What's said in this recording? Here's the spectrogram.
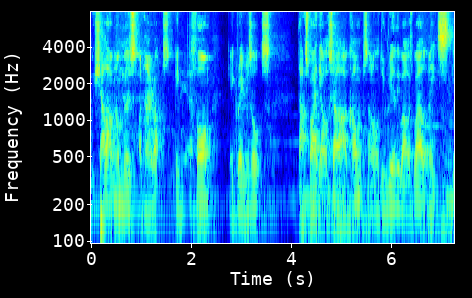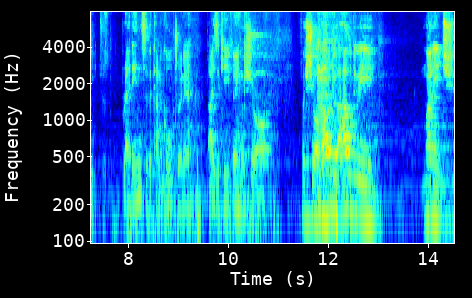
we shell out numbers on HYROX, we perform, get great results. That's why they all shell out comps and all do really well as well. And it's it just bred into the kind of culture in here. That is the key thing. For sure, for sure. How do how do we manage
